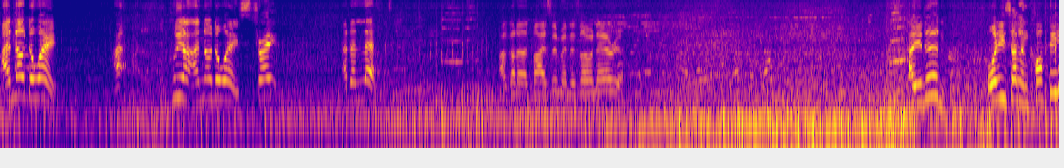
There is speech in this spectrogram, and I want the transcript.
I know the way. I, Kuya, I know the way. Straight and then left. I gotta advise him in his own area. How you doing? What are you selling? Coffee?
